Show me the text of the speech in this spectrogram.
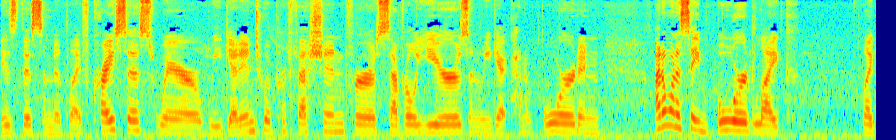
is this a midlife crisis where we get into a profession for several years and we get kind of bored and I don't want to say bored like like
